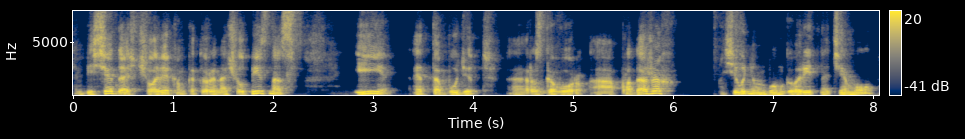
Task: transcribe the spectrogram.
беседа с человеком, который начал бизнес, и это будет э, разговор о продажах. Сегодня мы будем говорить на тему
